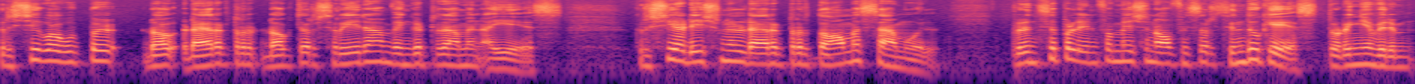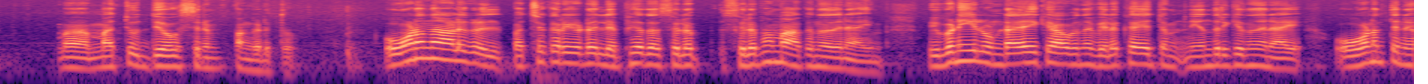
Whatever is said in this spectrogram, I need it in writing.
കൃഷി വകുപ്പ് director doctor Sreeram Venkataraman I A S. കൃഷി additional director Thomas Samuel principal information officer Sindhu K S തുടങ്ങിയവരും മറ്റു ഉദ്യോഗസ്ഥരും പങ്കെടുത്തു. ഓണനാളുകളിൽ പച്ചക്കറിയുടെ ലഭ്യത സുലഭ സുലഭമാക്കുന്നതിനായും വിപണിയിൽ ഉണ്ടായേക്കാവുന്ന വിലക്കയറ്റം നിയന്ത്രിക്കുന്നതിനായി ഓണത്തിന്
